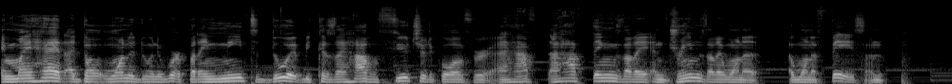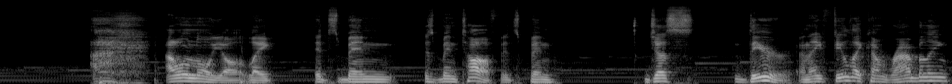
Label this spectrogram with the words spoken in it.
in my head I don't want to do any work but I need to do it because I have a future to go over. I have I have things that I and dreams that I want to I want to face and I don't know, y'all. Like, it's been it's been tough. It's been just there, and I feel like I'm rambling,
